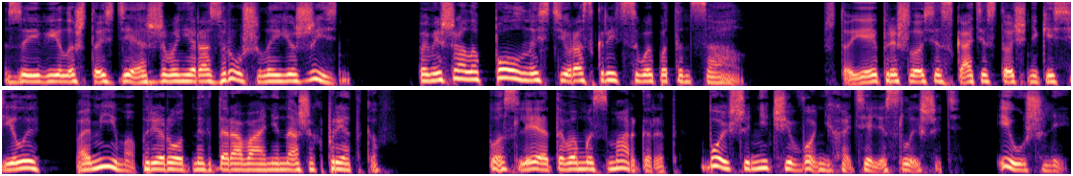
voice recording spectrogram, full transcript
Заявила, что сдерживание разрушило ее жизнь, помешало полностью раскрыть свой потенциал, что ей пришлось искать источники силы помимо природных дарований наших предков. После этого мы с Маргарет больше ничего не хотели слышать и ушли.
